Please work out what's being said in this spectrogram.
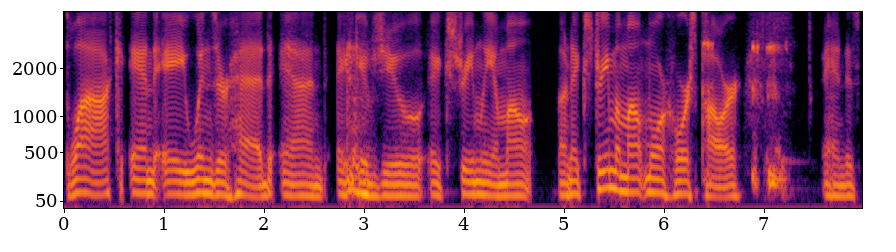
block and a Windsor head, and it gives you extremely amount an extreme amount more horsepower, and is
